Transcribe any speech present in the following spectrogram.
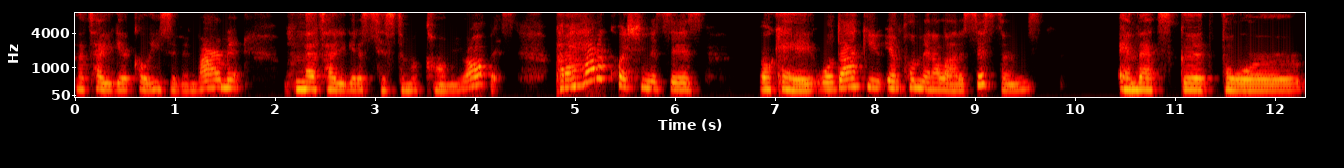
That's how you get a cohesive environment. And that's how you get a system of calm in your office. But I had a question that says, okay, well, Doc, you implement a lot of systems, and that's good for,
